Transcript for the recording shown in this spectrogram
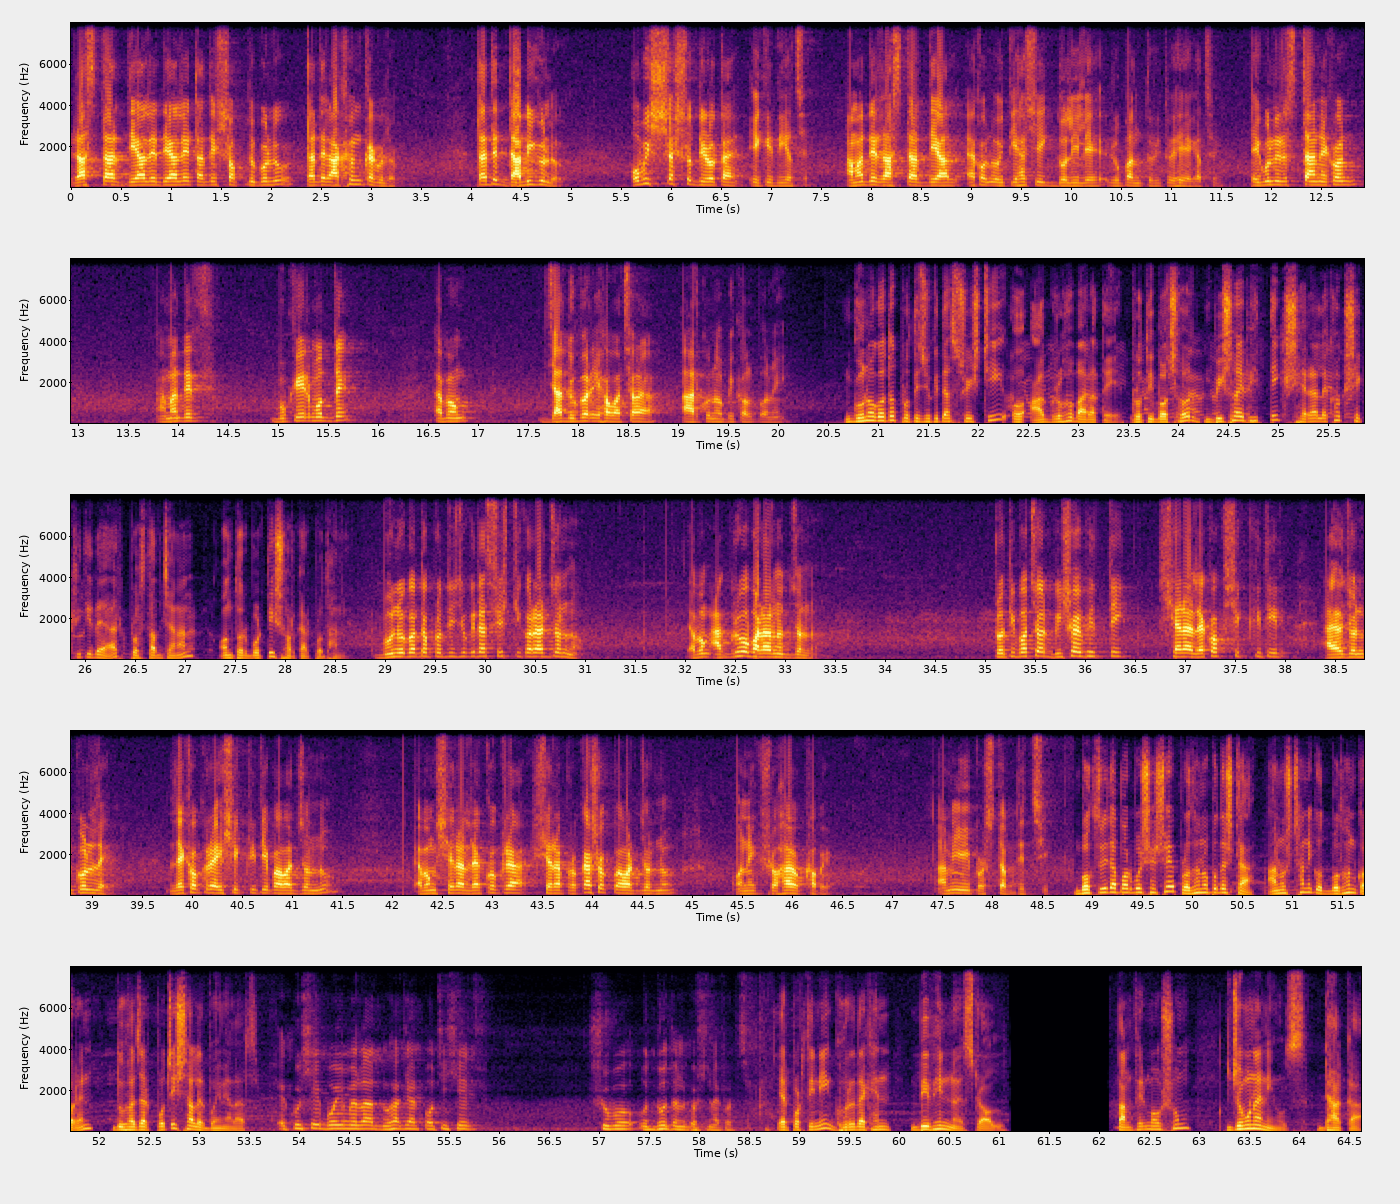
রাস্তার দেয়ালে দেয়ালে তাদের স্বপ্নগুলো তাদের আকাঙ্ক্ষাগুলো তাদের দাবিগুলো অবিশ্বাস্য দৃঢ়তা এঁকে দিয়েছে। আমাদের রাস্তার দেয়াল এখন ঐতিহাসিক দলিলে রূপান্তরিত হয়ে গেছে। এগুলির স্থান এখন আমাদের বুকের মধ্যে এবং জাদুঘরে হওয়া ছাড়া আর কোনো বিকল্প নেই। গুণগত প্রতিযোগিতা সৃষ্টি ও আগ্রহ বাড়াতে প্রতি বছর বিষয়ভিত্তিক সেরা লেখক স্বীকৃতি দেওয়ার প্রস্তাব জানান অন্তর্বর্তী সরকার প্রধান। গুণগত প্রতিযোগিতা সৃষ্টি করার জন্য এবং আগ্রহ বাড়ানোর জন্য প্রতি বছর বিষয়ভিত্তিক সেরা লেখক স্বীকৃতির আয়োজন করলে লেখকরা এই স্বীকৃতি পাওয়ার জন্য এবং সেরা লেখকরা সেরা প্রকাশক পাওয়ার জন্য অনেক সহায়ক হবে। আমি এই প্রস্তাব দিচ্ছি। বক্তৃতা পর্ব শেষে প্রধান উপদেষ্টা আনুষ্ঠানিক উদ্বোধন করেন দু হাজার পঁচিশ সালের বইমেলার। একুশে বইমেলা দু হাজার পঁচিশের শুভ উদ্বোধন ঘোষণা করছি। এরপর তিনি ঘুরে দেখেন বিভিন্ন স্টল। তানফির মৌসুম যমুনা নিউজ ঢাকা।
